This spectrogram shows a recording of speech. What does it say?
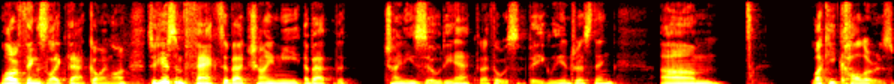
a lot of things like that going on. So here's some facts about Chinese about the Chinese zodiac that I thought was vaguely interesting. Um, lucky colors:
